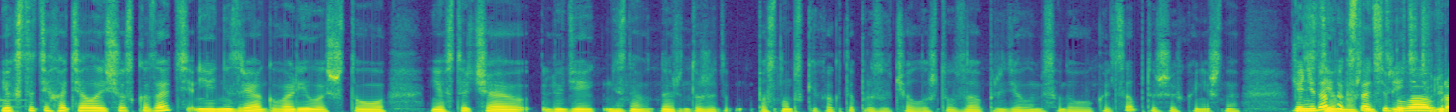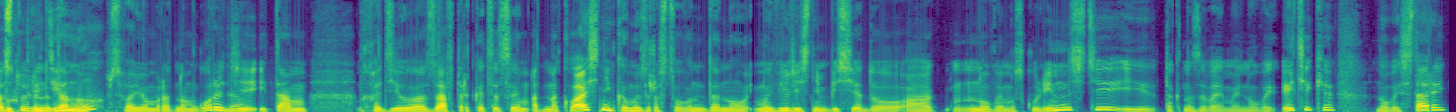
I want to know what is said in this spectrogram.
Я, кстати, хотела еще сказать, я не зря говорила, что я встречаю людей, не знаю, вот, наверное, тоже по-снобски как-то прозвучало, что за пределами Садового кольца, потому что их, конечно, Я недавно, кстати, была в любых Ростове-на-Дону, в своем родном городе, Да. и там ходила завтракать со своим одноклассником из Ростова-на-Дону. Мы вели с ним беседу о новой маскулинности и так называемой новой этике, новой старой.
